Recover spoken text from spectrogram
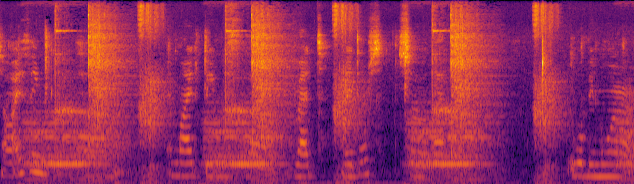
So I think uh, it might be with uh, red letters, so that it will be more.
